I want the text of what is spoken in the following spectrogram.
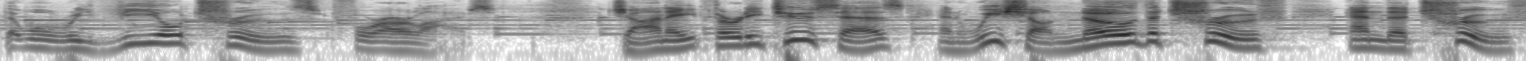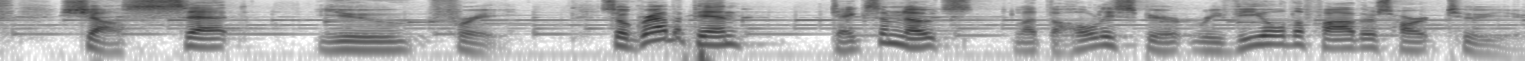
that will reveal truths for our lives. John 8:32 says, "And we shall know the truth, and the truth shall set you free." So grab a pen, take some notes, let the Holy Spirit reveal the Father's heart to you.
